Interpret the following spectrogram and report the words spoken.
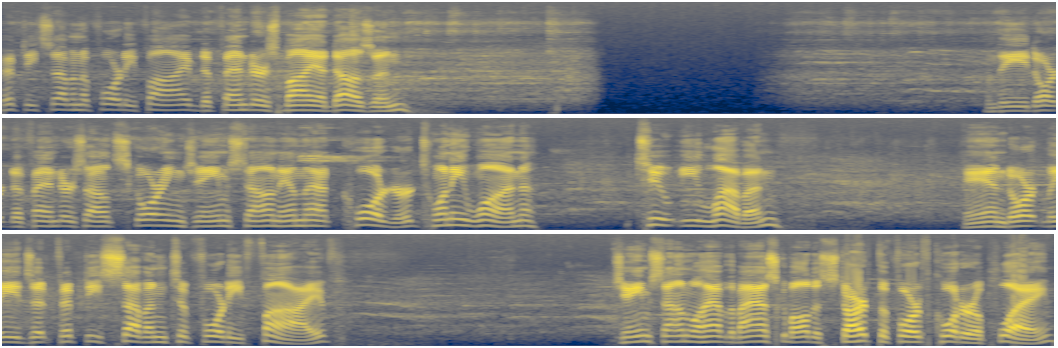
57 to 45, defenders by a dozen. The Dordt defenders outscoring Jamestown in that quarter 21 to 11. And Dordt leads at 57 to 45. Jamestown will have the basketball to start the fourth quarter of play.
